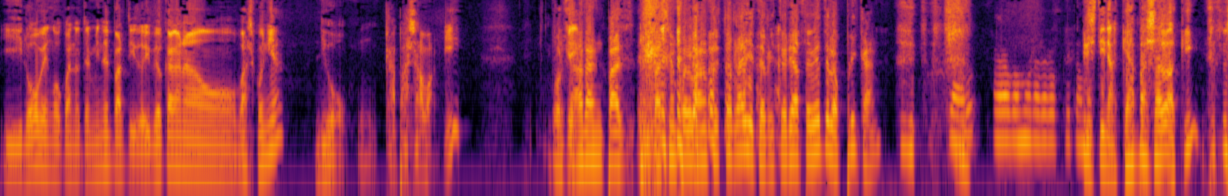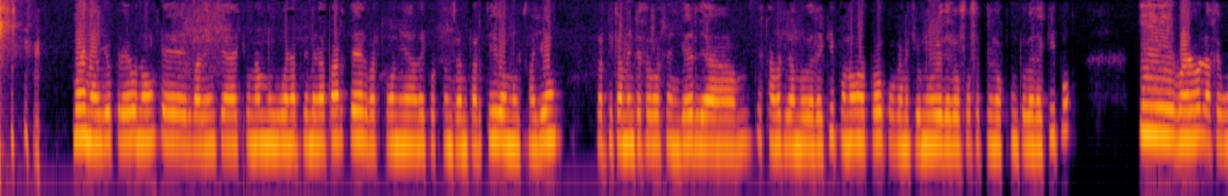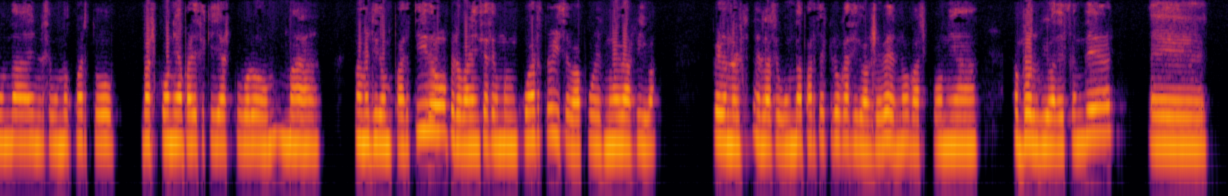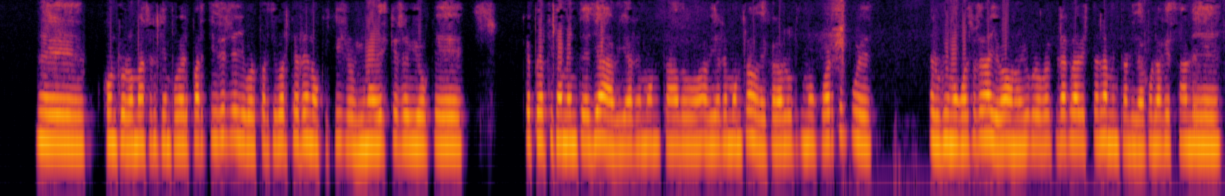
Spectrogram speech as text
Y luego vengo cuando termine el partido y veo que ha ganado Vasconia, digo, ¿qué ha pasado aquí? Porque ahora en, pa- en Pasión por el Baloncesto Radio y Territorio ACB te lo explican. Claro, ahora vamos a ver lo explicamos. Cristina, ¿qué ha pasado aquí? Bueno, yo creo ¿no? que el Valencia ha hecho una muy buena primera parte, el Vasconia le costó entrar en partido, muy falló. Prácticamente solo Sengelia estaba tirando del equipo, ¿no? Poco, que metió nueve de los 12 primeros puntos del equipo. Y bueno, la segunda, en el segundo cuarto, Vasconia parece que ya estuvo lo más, más metido en partido, pero Valencia hace un buen cuarto y se va pues nueve arriba. Pero en, el- en la segunda parte creo que ha sido al revés, ¿no? Vasconia volvió a defender, eh, eh, controló más el tiempo del partido y se llevó el partido al terreno que quiso. Y una vez que se vio que, que prácticamente ya había remontado, había remontado de cara al último cuarto, pues el último cuarto se la ha llevado, ¿no? Yo creo que la clave está en la mentalidad con la que sale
